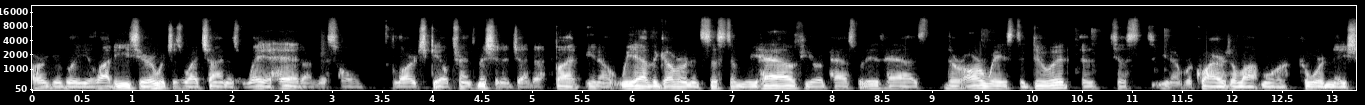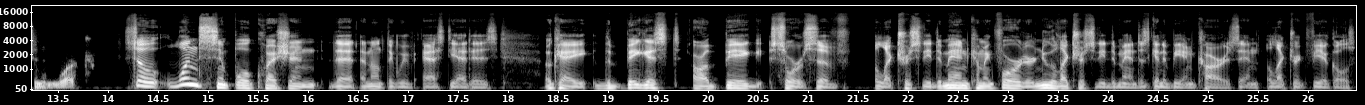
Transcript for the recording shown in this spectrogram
arguably a lot easier which is why china's way ahead on this whole large scale transmission agenda. But, you know, we have the governance system we have. Europe has what it has. There are ways to do it. It just, you know, requires a lot more coordination and work. So, one simple question that I don't think we've asked yet is okay, the biggest or a big source of electricity demand coming forward or new electricity demand is going to be in cars and electric vehicles.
